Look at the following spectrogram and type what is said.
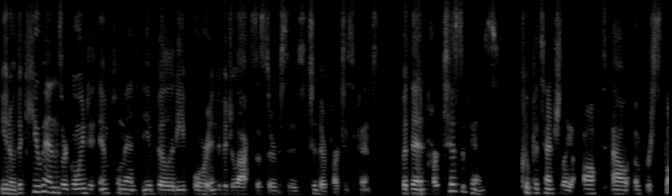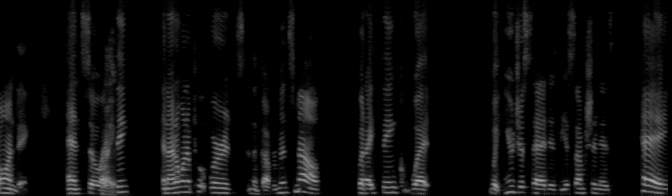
you know the QHINs are going to implement the ability for individual access services to their participants but then participants could potentially opt out of responding and so I think and I don't want to put words in the government's mouth but I think what what you just said is the assumption is hey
